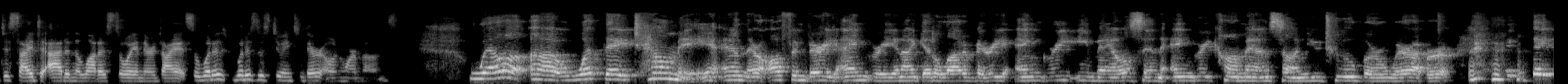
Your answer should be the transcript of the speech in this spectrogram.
decide to add in a lot of soy in their diet. So, what is what is this doing to their own hormones? Well, uh, what they tell me, and they're often very angry, and I get a lot of very angry emails and angry comments on YouTube or wherever. they,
